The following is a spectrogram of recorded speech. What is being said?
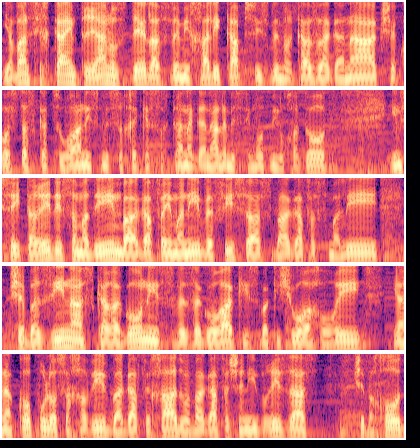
יוון שיחקה עם טריאנוס דלס ומיכלי קפסיס במרכז ההגנה, כשקוסטס קצורניס משחק כשחקן הגנה למשימות מיוחדות, עם סיטרידיס המדהים באגף הימני ופיסאס באגף השמאלי, כשבסינס, קרגוניס וזגורקיס בקישור האחורי, ינקופולוס החביב באגף אחד ובאגף השני וריזס, כשבחוד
